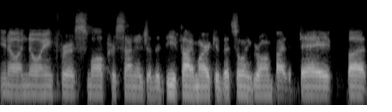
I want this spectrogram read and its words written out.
you know annoying for a small percentage of the DeFi market that's only growing by the day. But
